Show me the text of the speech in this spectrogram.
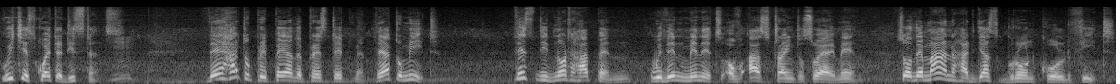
which is quite a distance. Mm. They had to prepare the press statement. They had to meet. This did not happen within minutes of us trying to swear him in. So the man had just grown cold feet.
